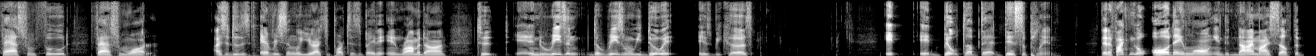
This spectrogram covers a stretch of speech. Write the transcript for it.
Fast from food, fast from water. I used to do this every single year. I used to participate in, in Ramadan. To and the reason the reason we do it is because it it built up that discipline that if I can go all day long and deny myself the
